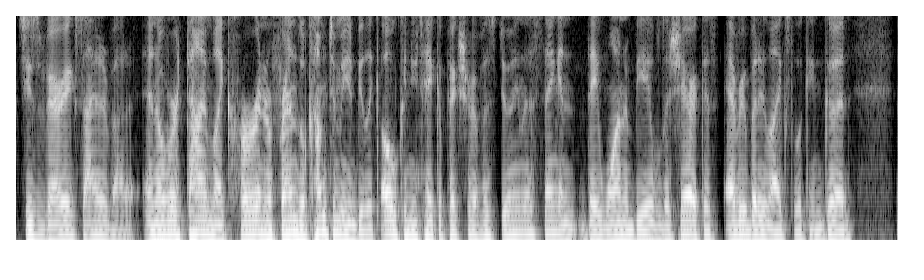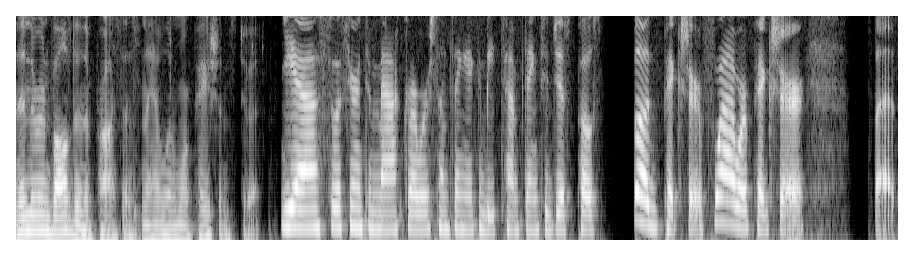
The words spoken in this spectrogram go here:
she's very excited about it. And over time, like her and her friends will come to me and be like, "Oh, can you take a picture of us doing this thing?" And they want to be able to share it because everybody likes looking good. And then they're involved in the process and they have a little more patience to it. Yeah. So if you're into macro or something, it can be tempting to just post bug picture, flower picture, but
